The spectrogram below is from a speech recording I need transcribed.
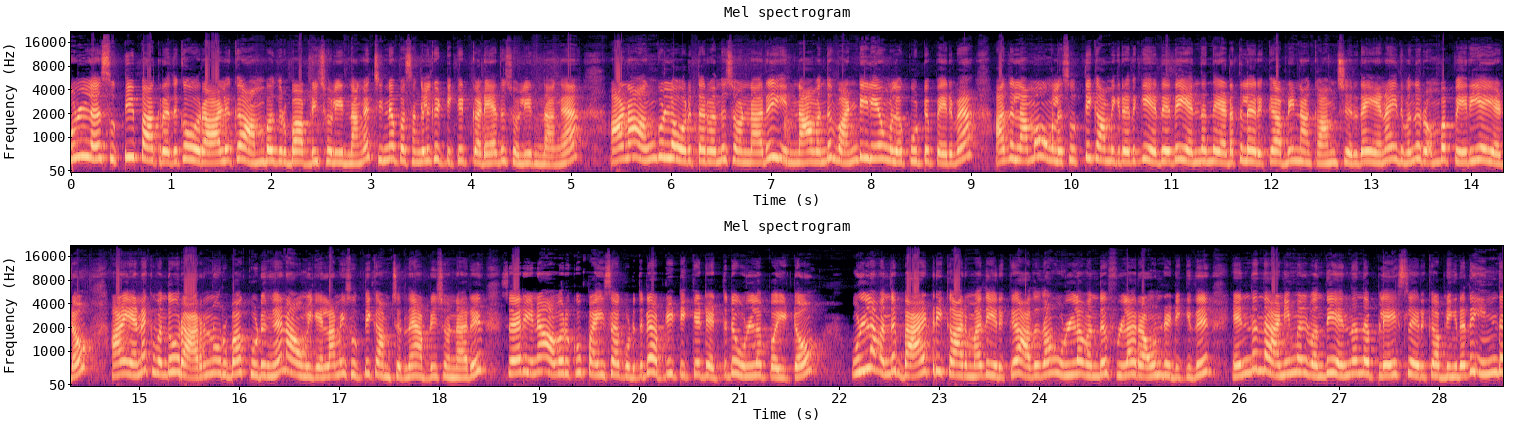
உள்ளே சுற்றி பார்க்குறதுக்கு ஒரு ஆளுக்கு ஐம்பது ரூபாய் அப்படி சொல்லியிருந்தாங்க. சின்ன பசங்களுக்கு டிக்கெட் கிடையாது சொல்லியிருந்தாங்க. ஆனால் அங்குள்ள ஒருத்தர் வந்து சொன்னார் நான் வந்து வண்டியிலேயே உங்களை கூட்டு போயிடுவேன் அது இல்லாமல் உங்களை சுற்றி காமிக்கிறதுக்கு எது எது எந்தெந்த இடத்துல இருக்குது அப்படின்னு நான் காமிச்சிருந்தேன். ஏன்னா இது வந்து ரொம்ப பெரிய இடம். ஆனால் எனக்கு வந்து ஒரு அறநூறுபா கொடுங்க. நான் உங்களுக்கு எல்லாமே சுற்றி காமிச்சிருந்தேன் அப்படி சொன்னார். சரின்னா அவருக்கும் பைசா கொடுத்துட்டு அப்படியே டிக்கெட் எடுத்துகிட்டு உள்ளே போயிட்டோம். உள்ளே வந்து பேட்ரி கார் மாதிரி இருக்குது அதுதான் உள்ளே வந்து ஃபுல்லாக ரவுண்ட் அடிக்குது. எந்தெந்த அனிமல் வந்து எந்தெந்த பிளேஸில் இருக்குது அப்படிங்கிறது இந்த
